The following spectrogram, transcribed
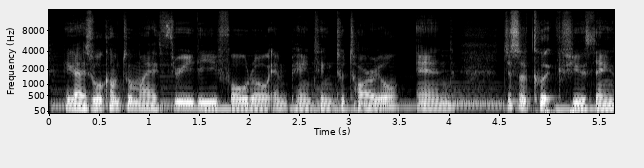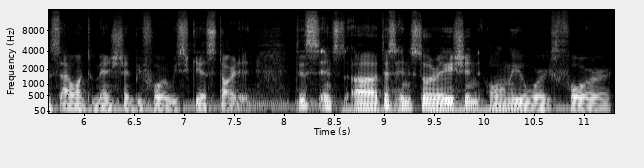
Hey guys, welcome to my 3D photo inpainting tutorial and just a quick few things I want to mention before we get started. This, uh, this installation only works for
